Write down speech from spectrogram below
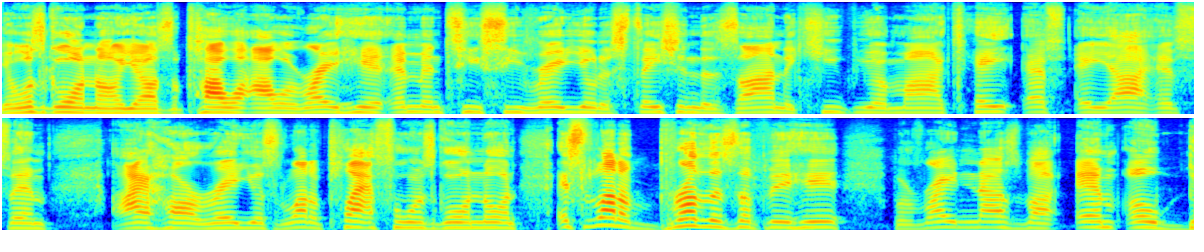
Yo, what's going on, y'all? It's the Power Hour right here, MNTC Radio, the station designed to keep you in mind. KFAI FM, iHeartRadio. It's a lot of platforms going on. It's a lot of brothers up in here. But right now, it's about MOB,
